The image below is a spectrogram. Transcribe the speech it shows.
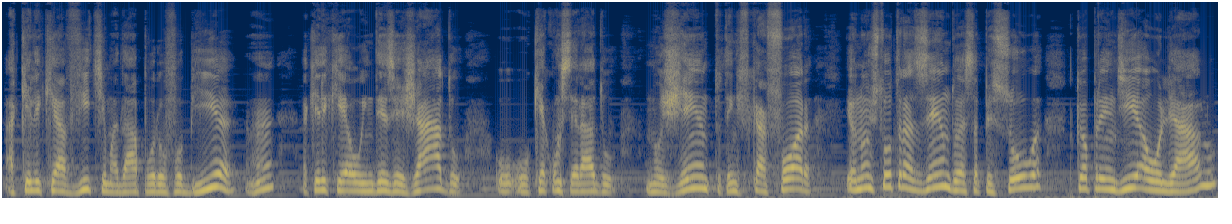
aquele que é a vítima da aporofobia, né? aquele que é o indesejado, o, o que é considerado nojento, tem que ficar fora. Eu não estou trazendo essa pessoa porque eu aprendi a olhá-lo,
